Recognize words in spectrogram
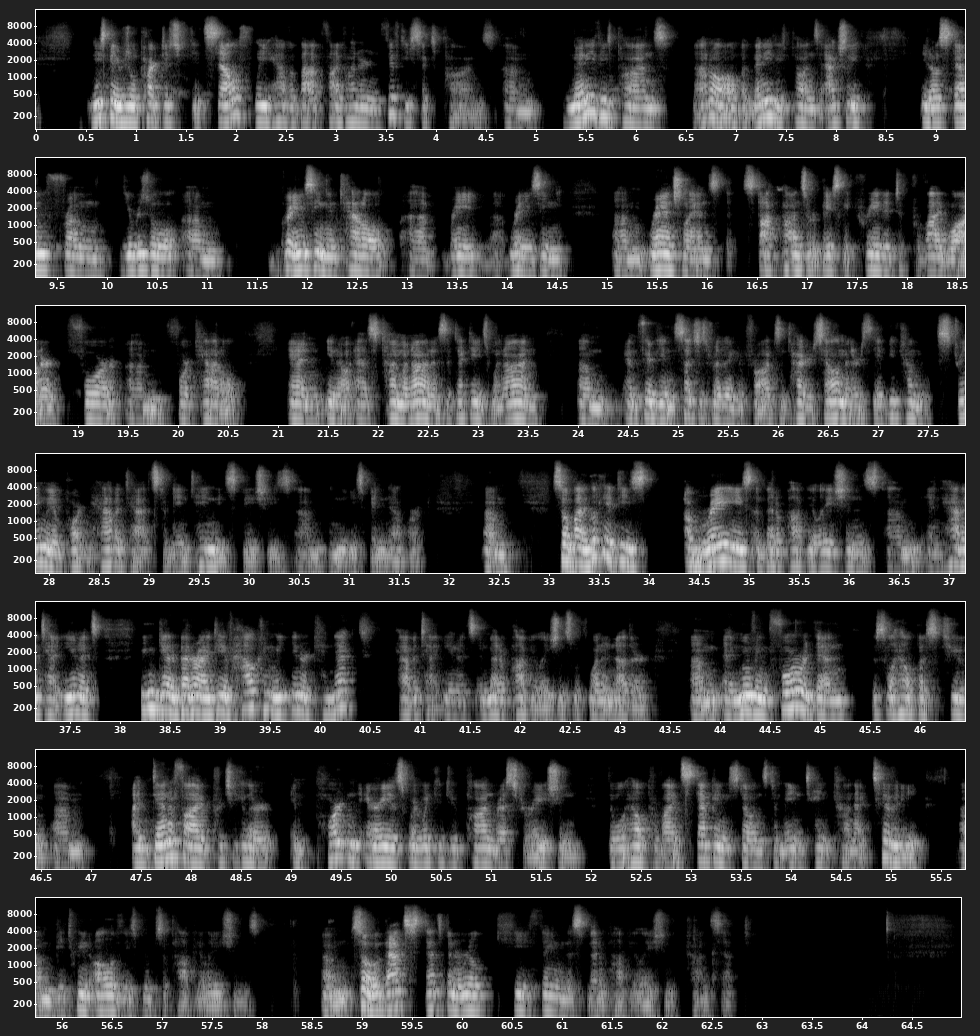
East Bay Regional Park District itself, we have about 556 ponds. Um, many of these ponds, not all, but many of these ponds actually, you know, stem from the original um, grazing and cattle uh, uh raising um, ranch lands, stock ponds are basically created to provide water for, um, for cattle. And, you know, as time went on, as the decades went on, um, amphibians such as red-legged frogs and tiger salamanders, they become extremely important habitats to maintain these species um, in the East Bay network. Um, so by looking at these arrays of metapopulations um, and habitat units, we can get a better idea of how can we interconnect habitat units and metapopulations with one another um, and moving forward, then this will help us to um, identify particular important areas where we can do pond restoration that will help provide stepping stones to maintain connectivity um, between all of these groups of populations. Um, so that's, that's been a real key thing, this metapopulation concept.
